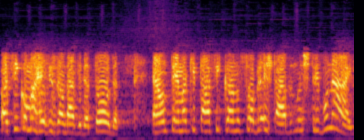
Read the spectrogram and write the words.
assim como a revisão da vida toda, é um tema que está ficando sobrestado nos tribunais.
